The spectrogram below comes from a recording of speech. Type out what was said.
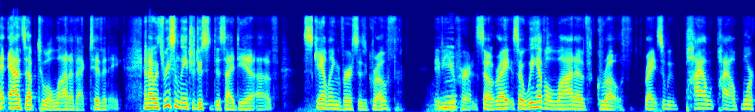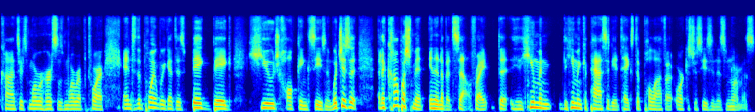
it adds up to a lot of activity and i was recently introduced to this idea of scaling versus growth maybe mm-hmm. you've heard so right so we have a lot of growth right? So we pile pile more concerts, more rehearsals, more repertoire, and to the point where we got this big, big, huge hulking season, which is a, an accomplishment in and of itself, right? The, the human the human capacity it takes to pull off an orchestra season is enormous.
